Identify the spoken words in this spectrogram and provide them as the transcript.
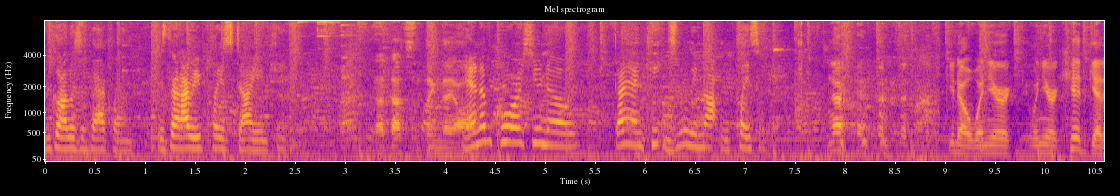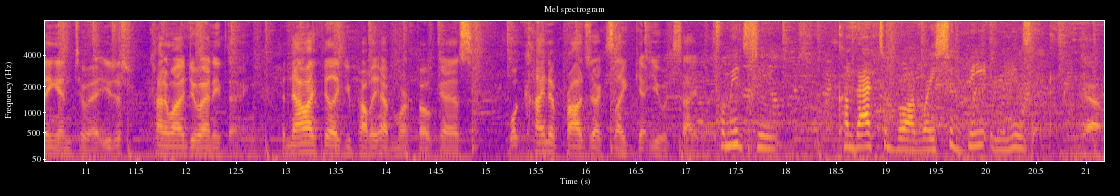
regardless of background, is that I replaced Diane Keaton. That, that's the thing they are. And of course, you know, Diane Keaton's really not replaceable. No. You know, when you're when you're a kid getting into it, you just kind of want to do anything. But now I feel like you probably have more focus. What kind of projects like get you excited? For me to come back to Broadway should be in music. Yeah.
